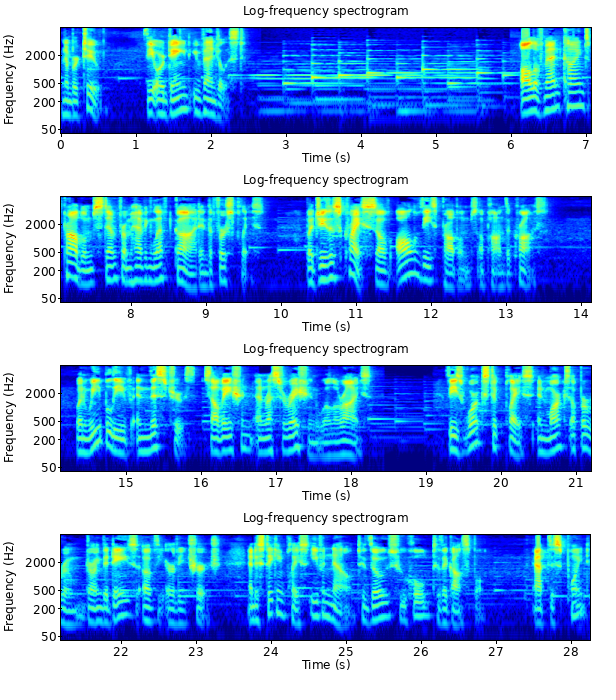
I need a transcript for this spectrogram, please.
Number 2. The Ordained Evangelist. All of mankind's problems stem from having left God in the first place. But Jesus Christ solved all of these problems upon the cross. When we believe in this truth, salvation and restoration will arise. These works took place in Mark's upper room during the days of the early church, and is taking place even now to those who hold to the gospel. At this point,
